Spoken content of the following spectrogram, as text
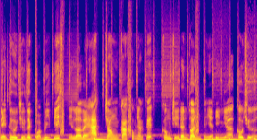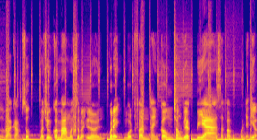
đến từ chiến dịch của BTS thì lời bài hát trong ca khúc nhạc Tết không chỉ đơn thuần thể hiện ý nghĩa câu chữ và cảm xúc mà chúng còn mang một sứ mệnh lớn quyết định một phần thành công trong việc PR sản phẩm của nhãn hiệu.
